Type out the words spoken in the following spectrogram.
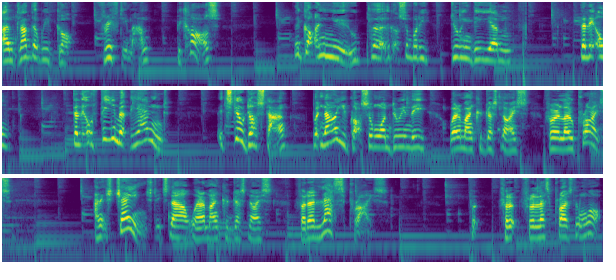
I'm glad that we've got Thrifty Man because they've got a new, per- they've got somebody doing the um, the little the little theme at the end. It's still Dustin, but now you've got someone doing the where a man can dress nice for a low price. And it's changed. It's now where a man can dress nice for a less price. For, for, for a less price than what?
